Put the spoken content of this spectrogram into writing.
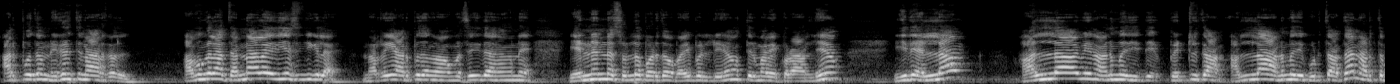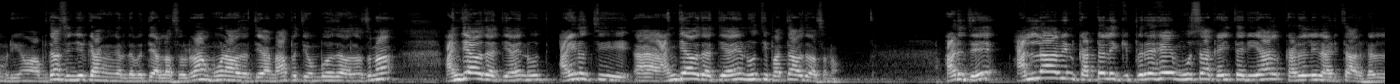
அற்புதம் நிகழ்த்தினார்கள். அவங்களா தன்னால் எதையும் செஞ்சுக்கல. நிறைய அற்புதங்கள் அவங்க செய்தாங்கன்னு என்னென்ன சொல்லப்படுதோ பைபிள்லேயும் திருமலை குரான்லேயும் இதெல்லாம் அல்லாவின் அனுமதி இது- பெற்றுத்தான். அல்லாஹ் அனுமதி கொடுத்தா தான் நடத்த முடியும். அப்படி தான் செஞ்சுருக்காங்கங்கிறத பற்றி அல்லாஹ் சொல்கிறான் மூணாவது அத்தியாயம் நாற்பத்தி ஒம்போதாவது வசனம் அஞ்சாவது அத்தியாயம் நூற்றி ஐநூற்றி அஞ்சாவது அத்தியாயம் நூற்றி பத்தாவது வசனம். அடுத்து அல்லாவின் கட்டளைக்கு பிறகே மூசா கைத்தடியால் கடலில் அடித்தார்கள்.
